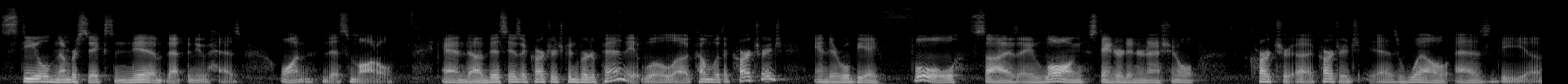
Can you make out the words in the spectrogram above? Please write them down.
steel number six nib that Benu has on this model. And uh, this is a cartridge converter pen. It will uh, come with a cartridge and there will be a full size, a long standard international cartridge, uh, cartridge as well as the uh,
